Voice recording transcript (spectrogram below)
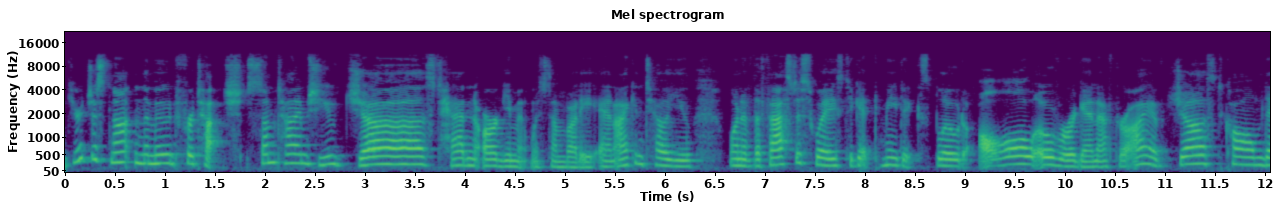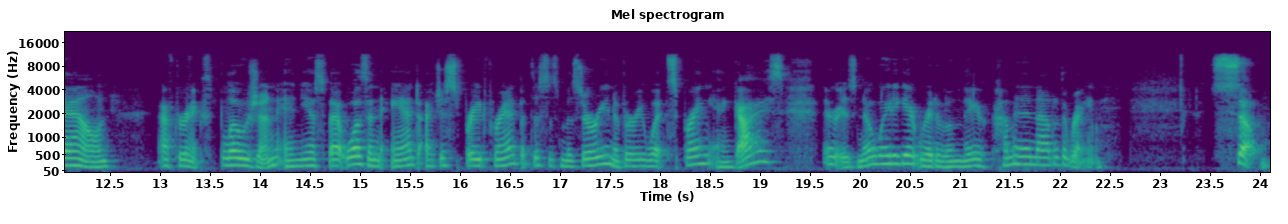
you're just not in the mood for touch. Sometimes you just had an argument with somebody. And I can tell you one of the fastest ways to get me to explode all over again after I have just calmed down after an explosion. And yes, that was an ant. I just sprayed for ant, but this is Missouri in a very wet spring. And guys, there is no way to get rid of them. They are coming in out of the rain. So,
